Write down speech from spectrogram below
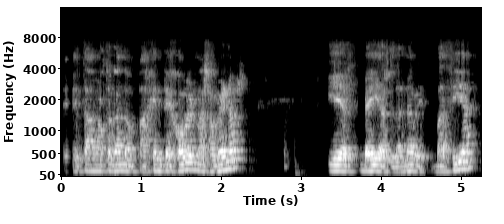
estábamos tocando para gente joven más o menos, y veías la nave vacía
